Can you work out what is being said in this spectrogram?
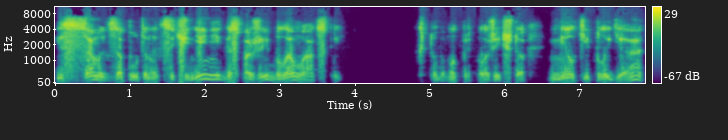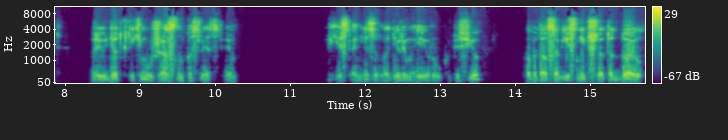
из самых запутанных сочинений госпожи Блаватской. Кто бы мог предположить, что мелкий плагиат приведет к таким ужасным последствиям? Если они завладели моей рукописью, Попытался объяснить что-то Дойл.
